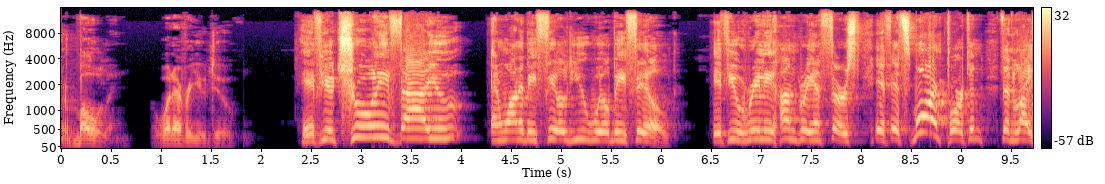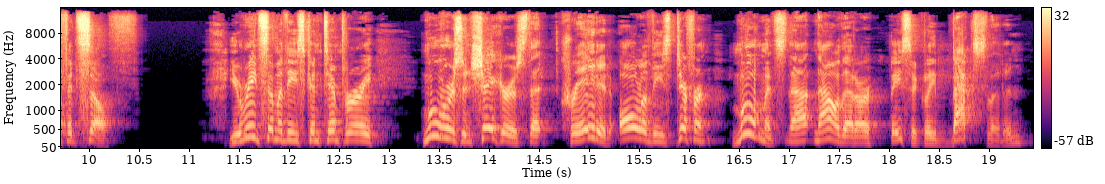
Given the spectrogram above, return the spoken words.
or bowling or whatever you do. If you truly value and want to be filled, you will be filled. If you're really hungry and thirst, if it's more important than life itself. You read some of these contemporary movers and shakers that created all of these different movements now, now that are basically backslidden.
